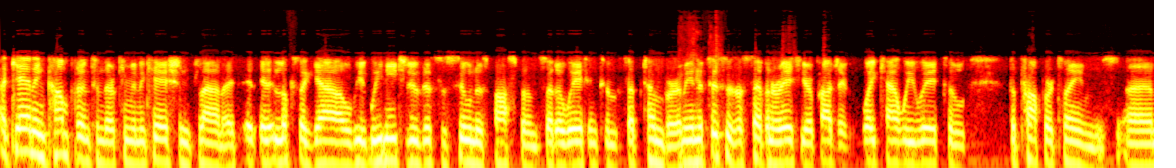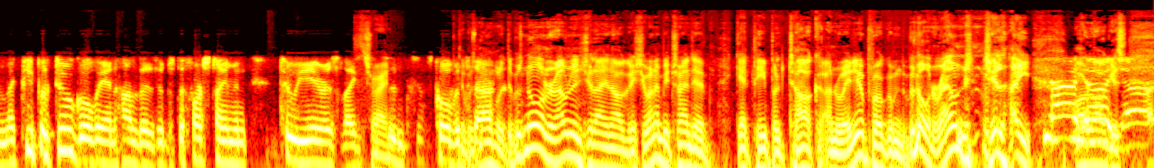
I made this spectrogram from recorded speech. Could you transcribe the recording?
again incompetent in their communication plan. It, it, it, looks like yeah, we, we need to do this as soon as possible instead of waiting till September. I mean, if this is a seven or eight year project, why can't we wait till the proper times? Um, like people do go away on holidays. It was the first time in two years, like right. since, since, COVID there started. No, there was no one around in July and August. You want to be trying to get people to talk on radio program. There was no one around in July yeah, or yeah, August. Yeah,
